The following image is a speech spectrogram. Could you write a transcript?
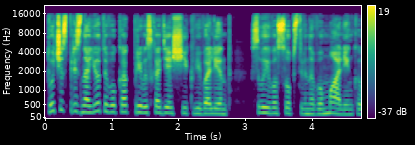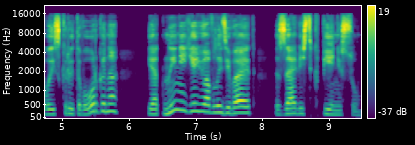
тотчас признает его как превосходящий эквивалент своего собственного маленького и скрытого органа и отныне ею овладевает зависть к пенису.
